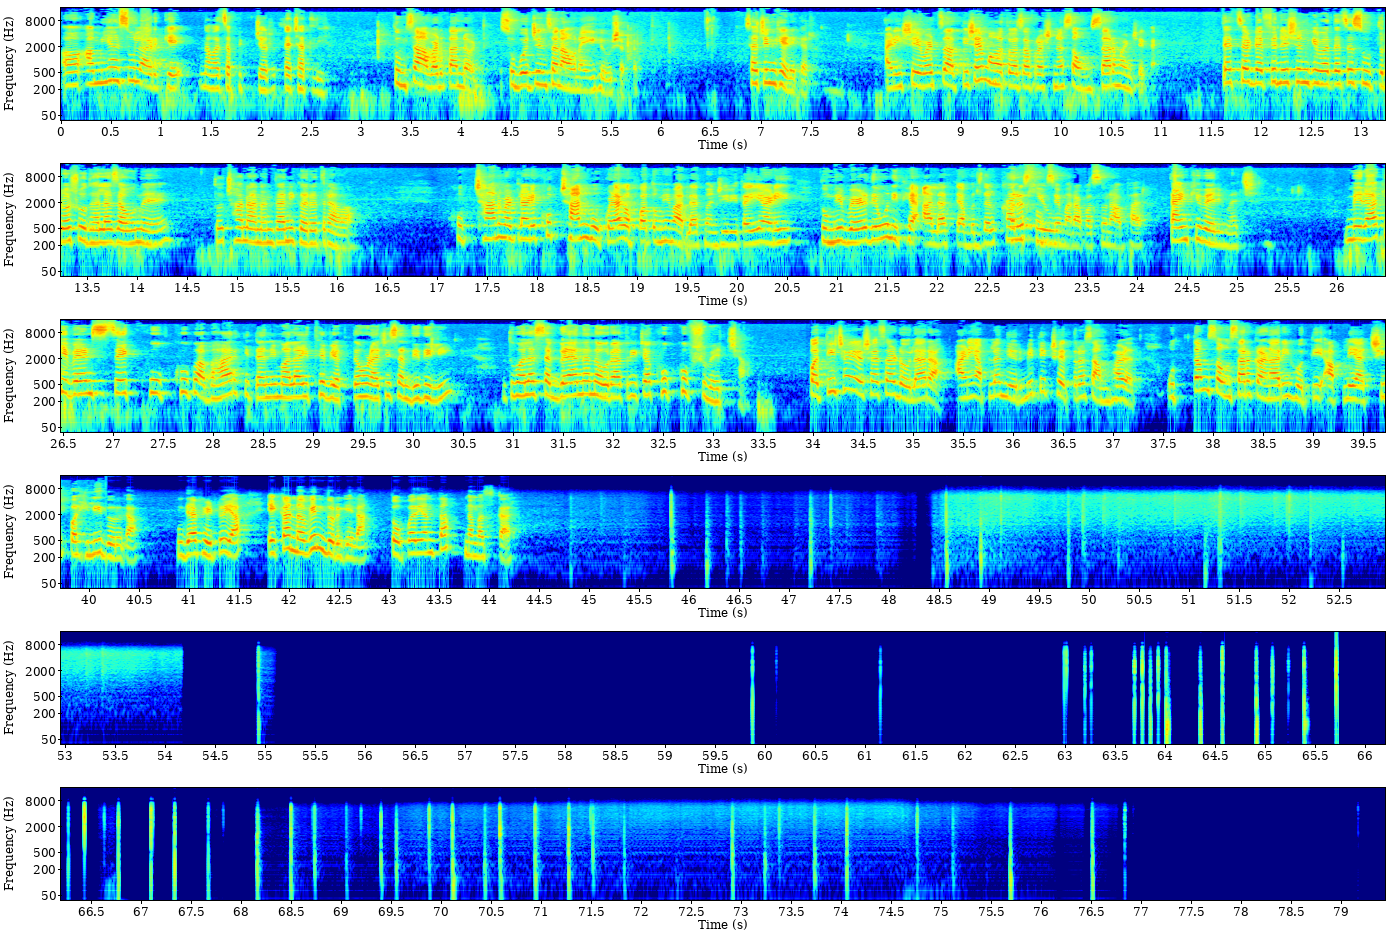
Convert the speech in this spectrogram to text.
अ, आम्ही हसू लाडके नावाचा पिक्चर त्याच्यातली. तुमचा आवडता नट सुबोधजींचं नाव नाही घेऊ शकत. सचिन खेडेकर. आणि शेवटचा अतिशय महत्त्वाचा प्रश्न संसार म्हणजे काय? त्याचं डेफिनेशन किंवा त्याचं सूत्र शोधायला जाऊ नये. तो छान आनंदाने करत राहावा. खूप छान वाटलं आणि खूप छान मोकळ्या गप्पा तुम्ही मारल्यात मंजिरीताई आणि तुम्ही वेळ देऊन इथे आलात त्याबद्दल खरंच. तुमचे मनापासून आभार. थँक्यू व्हेरी मच मिराक इव्हेंट्सचे खूप खूप आभार की त्यांनी मला इथे व्यक्त होण्याची संधी दिली. तुम्हाला सगळ्यांना नवरात्रीच्या खूप खूप शुभेच्छा. पतीच्या यशाचा डोलारा आणि आपलं निर्मिती क्षेत्र सांभाळत उत्तम संसार करणारी होती आपली आजची पहिली दुर्गा. उद्या भेटूया एका नवीन दुर्गेला. तोपर्यंत नमस्कार.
